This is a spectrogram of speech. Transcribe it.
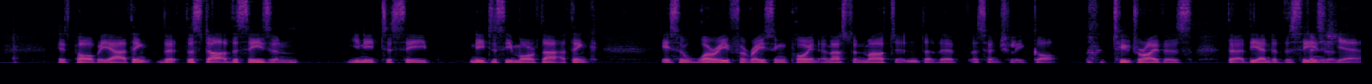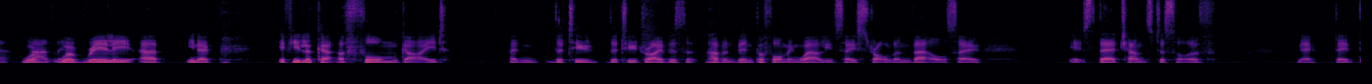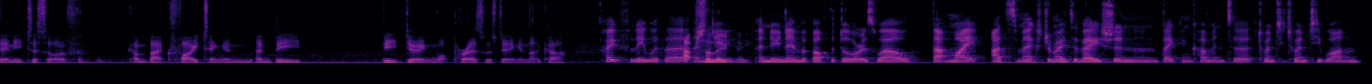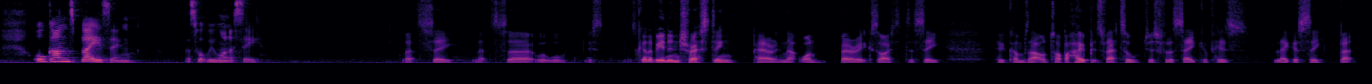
his pole. But yeah, I think that the start of the season, you need to see need to see more of that. I think it's a worry for Racing Point and Aston Martin that they've essentially got two drivers that at the end of the season Finish, yeah, were were really uh, you know if you look at a form guide and the two the two drivers that haven't been performing well you'd say Stroll and Vettel so it's their chance to sort of you know they they need to sort of come back fighting and and be be doing what Perez was doing in that car. Hopefully with a, a, new, a new name above the door as well. That might add some extra motivation and they can come into 2021 all guns blazing. That's what we want to see. Let's see. Let's uh we'll, we'll, it's, it's going to be an interesting pairing that one. Very excited to see who comes out on top. I hope it's vettel just for the sake of his legacy but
